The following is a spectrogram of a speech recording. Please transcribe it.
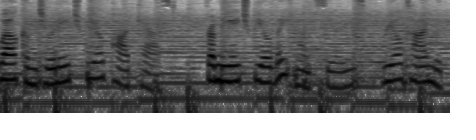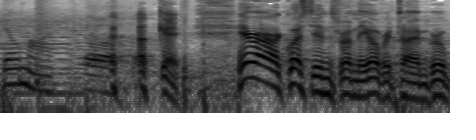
Welcome to an HBO podcast from the HBO Late Night series, Real Time with Bill Maher. Okay. Here are our questions from the overtime group.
